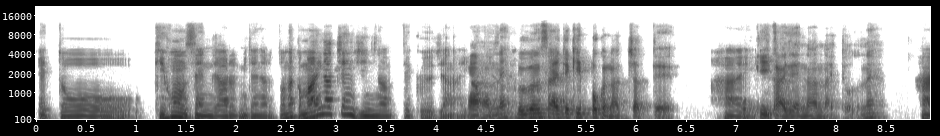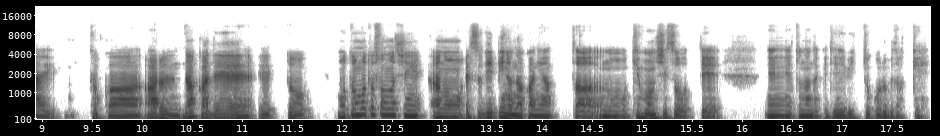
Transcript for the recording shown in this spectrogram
えっと、基本線であるみたいになると、なんかマイナーチェンジになっていくじゃないなるほどね。部分最適っぽくなっちゃって、はい。大。きい改善にならないってことね。はい、とかある中で、えっと、もともとそのしあの SDP の中にあったあの基本思想って、えっと、なんだっけ、デイビッド・コルブだっけ？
